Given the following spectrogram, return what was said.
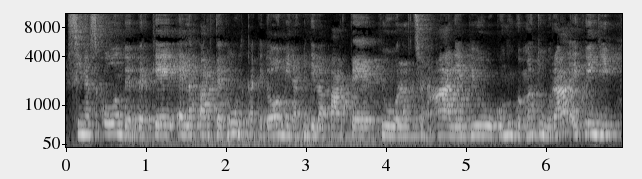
si nasconde perché è la parte adulta che domina, quindi la parte più razionale, più comunque matura e quindi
